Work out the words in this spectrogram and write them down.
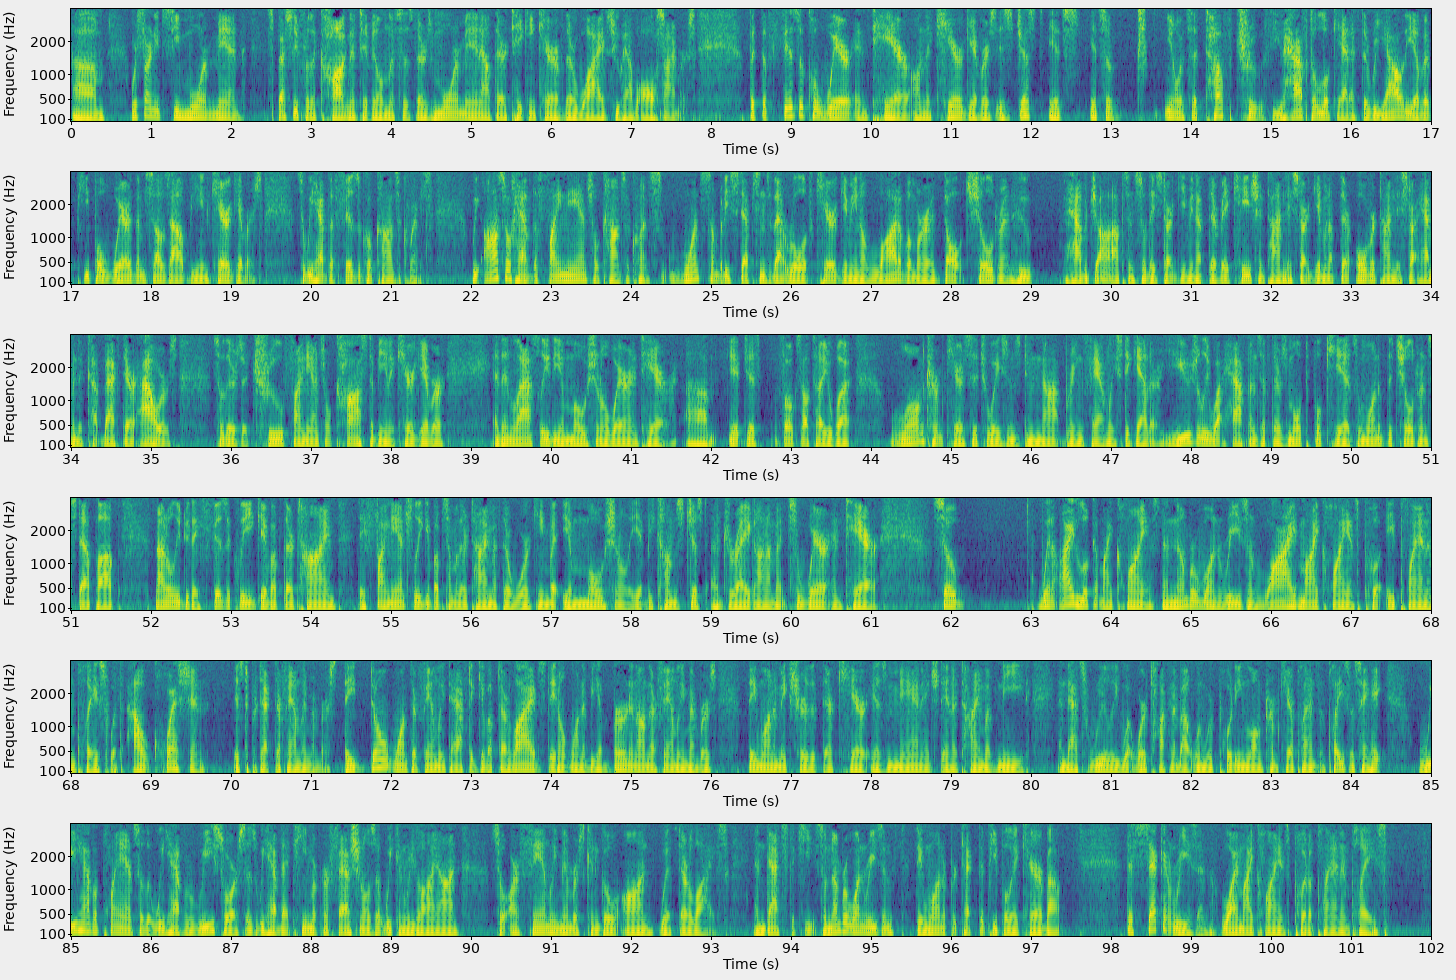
um, we're starting to see more men especially for the cognitive illnesses. There's more men out there taking care of their wives who have Alzheimer's. But the physical wear and tear on the caregivers is just it's it's a you know it's a tough truth. You have to look at it. The reality of it, people wear themselves out being caregivers. So we have the physical consequence. We also have the financial consequence. Once somebody steps into that role of caregiving, a lot of them are adult children who have jobs and so they start giving up their vacation time they start giving up their overtime they start having to cut back their hours. So there's a true financial cost to being a caregiver. And then lastly the emotional wear and tear. Um, it just folks i'll tell you what long-term care situations do not bring families together. Usually what happens if there's multiple kids one of the children step up not only do they physically give up their time, they financially give up some of their time if they're working, but emotionally it becomes just a drag on them. It's wear and tear. So when I look at my clients, the number one reason why my clients put a plan in place without question is to protect their family members. They don't want their family to have to give up their lives. They don't want to be a burden on their family members. They want to make sure that their care is managed in a time of need. And that's really what we're talking about when we're putting long term care plans in place is saying, hey, we have a plan so that we have resources, we have that team of professionals that we can rely on so our family members can go on with their lives. And that's the key. So, number one reason, they want to protect the people they care about. The second reason why my clients put a plan in place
